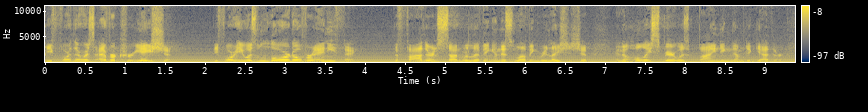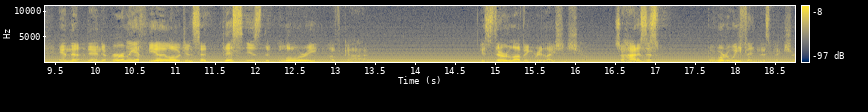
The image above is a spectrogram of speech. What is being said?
before there was ever creation, before he was Lord over anything, the Father and Son were living in this loving relationship, and the Holy Spirit was binding them together. And the, and the earlier theologians said this is the glory of God, is their loving relationship. So, how does this, where do we fit in this picture?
